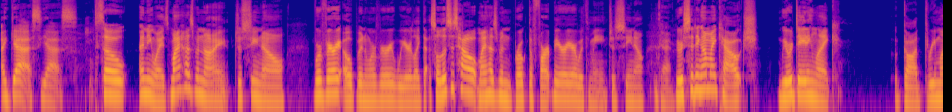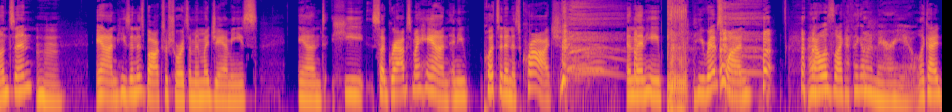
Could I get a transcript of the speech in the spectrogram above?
I guess. Yes. So, anyways, my husband and I, just so you know, we're very open. We're very weird like that. So this is how my husband broke the fart barrier with me. Just so you know, Okay. we were sitting on my couch. We were dating like, God, three months in, mm-hmm. and he's in his boxer shorts. I'm in my jammies, and he so grabs my hand and he puts it in his crotch, and then he he rips one, and I was like, I think I'm gonna marry you. Like I.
